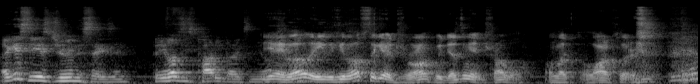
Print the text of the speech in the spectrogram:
I guess he is during the season, but he loves his party boats in the Yeah, he, off love, he, he loves to get drunk, but he doesn't get in trouble. Unlike a lot of players. Yeah,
